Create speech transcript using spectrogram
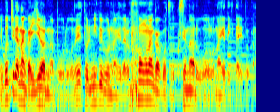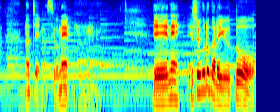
でこっちがなんか意地悪なボールをね、取りにくいボール投げたら、向 こうもなんかこうちょっと癖のあるボールを投げてきたりとかなっちゃいますよね。うん、でね、そういうことから言うと、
